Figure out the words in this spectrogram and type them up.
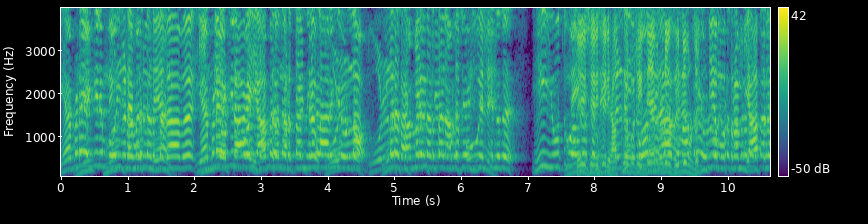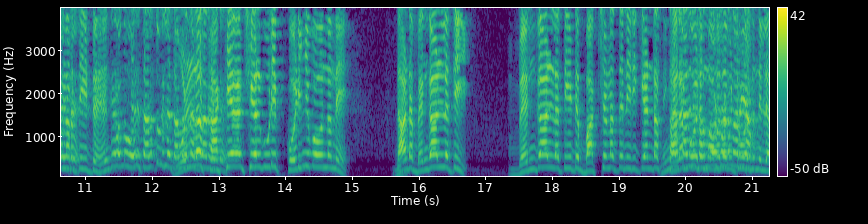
75 കൊല്ലം കേരളത്തിലെ നിങ്ങൾ ഇന്ത്യ നിയമസഭയുടെ ഭരിച്ചില്ലേ? എസ്.സിയുടെ നിങ്ങൾ ശീ- ഇന്നിപ്പോ എവിടെയുണ്ട്? ശീതളത്തിൽ ഇരുന്നുകൊണ്ട് നിങ്ങൾ ഇവിടെ ഇരുന്ന് ഇന്ത്യയിൽ പ്രസംഗം എവിടെയുണ്ടെന്ന്? നടത്തും. എവിടെയെങ്കിലും പോയി സമരം നടത്താൻ നേതാവ് എവിടെയെങ്കിലും പോയി യാത്ര സമരം നടത്താൻ നടത്തിയിട്ട് നിങ്ങൾ ആരെങ്കിലും ഉണ്ടോ ഇവിടെ സമരം നടത്താൻ അവശേഷിച്ചിരിക്കുന്നത് ഈ യൂത്ത്. ഇന്ത്യ മൊത്തം യാത്ര നടത്തിയിട്ട് നിങ്ങളൊന്നും ഒരു സ്ഥലത്തുമില്ല സഖ്യകക്ഷികൾ കൂടി കൊഴിഞ്ഞു പോകുന്നേ ദാണ്ട ബംഗാളിലെത്തി ബംഗാളിലെത്തിയിട്ട് ഭക്ഷണത്തിന് ഇരിക്കേണ്ട സ്ഥലം പോലും മമത വിട്ടുകൊടുക്കുന്നില്ല വിട്ടു കൊടുക്കുന്നില്ല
